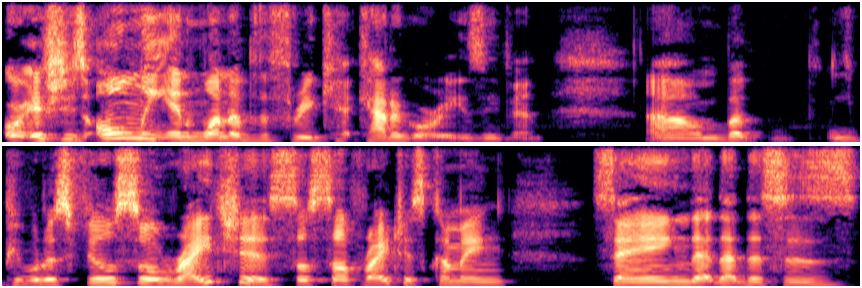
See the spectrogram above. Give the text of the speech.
or if she's only in one of the three ca- categories, even. Um, but people just feel so righteous, so self righteous, coming saying that that this is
